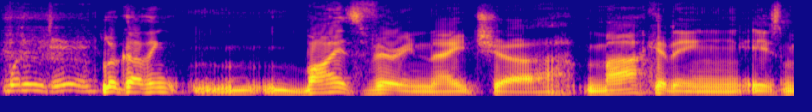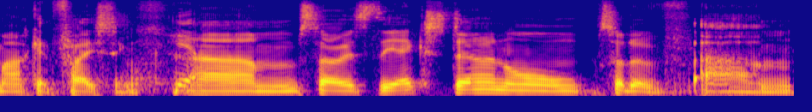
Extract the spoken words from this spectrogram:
what do we do? Look, I think by its very nature, marketing is market facing. Yeah. Um, so it's the external sort of um,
